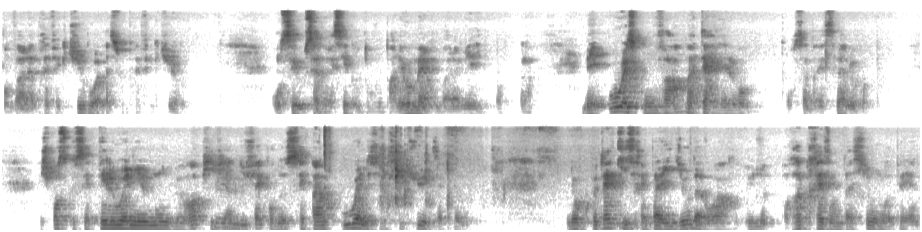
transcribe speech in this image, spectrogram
On va à la préfecture ou à la sous-préfecture. On sait où s'adresser quand on veut parler au maire, on va à la mairie. Bon, voilà. Mais où est-ce qu'on va matériellement pour s'adresser à l'Europe? Je pense que cet éloignement de l'Europe, il vient Mhm. du fait qu'on ne sait pas où elle se situe exactement. Donc peut-être qu'il ne serait pas idiot d'avoir une représentation européenne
